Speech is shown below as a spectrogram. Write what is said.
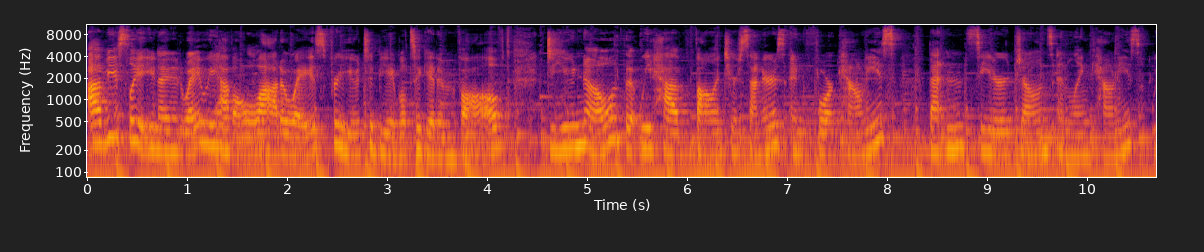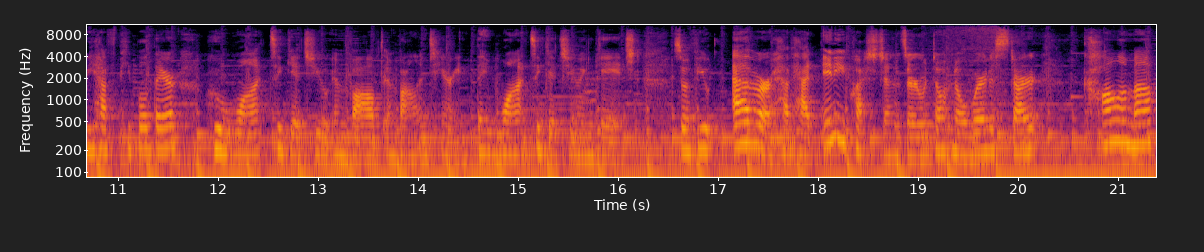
Obviously at United Way, we have a lot of ways for you to be able to get involved. Do you know that we have volunteer centers in four counties, Benton, Cedar, Jones, and Linn counties? We have people there who want to get you involved in volunteering. They want to get you engaged. So if you ever have had any questions or don't know where to start, call them up,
